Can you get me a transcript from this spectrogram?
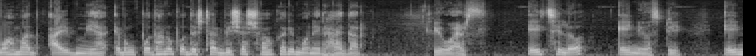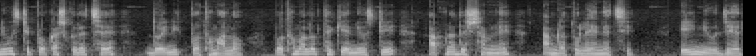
মোহাম্মদ আইব মিয়া এবং প্রধান উপদেষ্টার বিশেষ সহকারী মনির হায়দার। ভিউয়ার্স, এই ছিল এই নিউজটি। এই নিউজটি প্রকাশ করেছে দৈনিক প্রথম আলো। প্রথম আলো থেকে নিউজটি আপনাদের সামনে আমরা তুলে এনেছি। এই নিউজের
